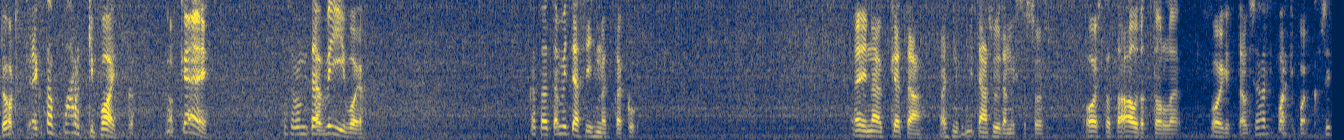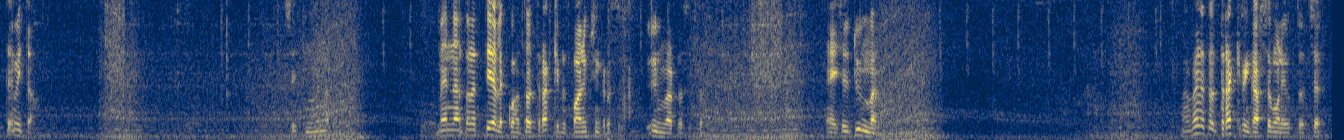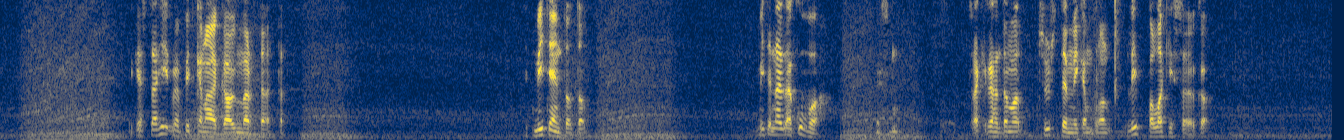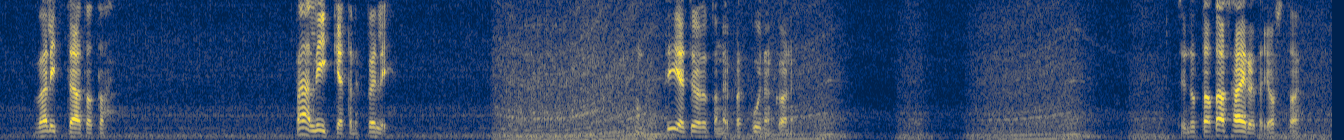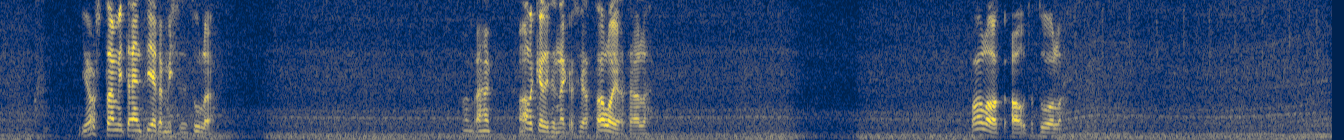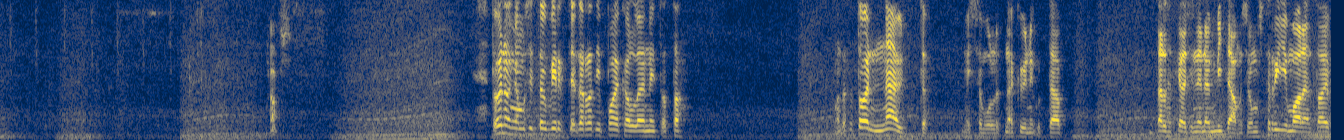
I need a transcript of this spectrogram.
Dot... Eikö tää on parkkipaikka? Okei. Tässä ei ole mitään viivoja. Katso, että mitä ihmettä, kun... Ei näy ketään. Tai siis niinku mitään syytä, mistä se olisi, olisi tota autot tolleen poikittaa. Mutta sehän on parkkipaikka. Sitten ei mitään. Sitten mennään, mennään tuonne tielle, kunhan toi track nyt vain yksinkertaisesti ymmärtäisi, että ei se nyt ymmärrä. Mä vedetään trackerin kanssa semmonen juttu, että se, se kestää hirveän pitkän aikaa ymmärtää, että, että miten tota, miten näitä kuvaa. Trackerihan tämä systeemi, mikä mulla on lippalakissa, joka välittää tota, pään liikkeet tänne peliin. On tietyötä tonne ei kuitenkaan. Niin. Siinä ottaa taas häiriötä jostain. Jostain mitä en tiedä missä se tulee. On vähän alkeellisen näköisiä taloja täällä. Paloauto tuolla. Ops. Toinen ongelma sitten, kun virittiin ratin paikalleen, niin tota... On tässä toinen näyttö, missä mulle nyt näkyy niinku tää... Tällä hetkellä siinä ei näy mitään, mutta jos striimailen tai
